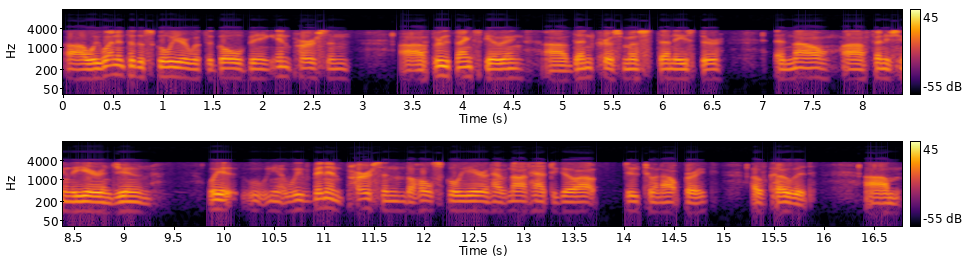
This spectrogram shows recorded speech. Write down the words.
Uh, we went into the school year with the goal of being in person uh, through Thanksgiving, uh, then Christmas, then Easter, and now uh, finishing the year in June. We, you know, we've been in person the whole school year and have not had to go out due to an outbreak of COVID. Um,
